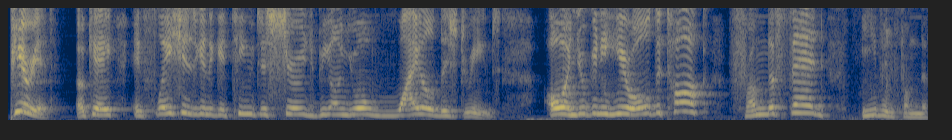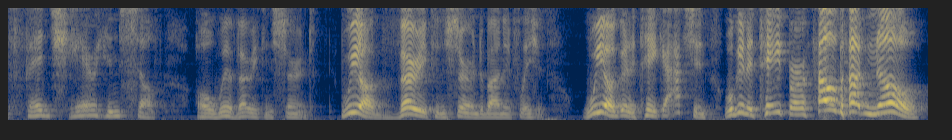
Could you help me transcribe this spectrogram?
Period. Okay? Inflation is going to continue to surge beyond your wildest dreams. Oh, and you're going to hear all the talk from the Fed, even from the Fed chair himself. Oh, we're very concerned. We are very concerned about inflation. We are going to take action. We're going to taper. How about no?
